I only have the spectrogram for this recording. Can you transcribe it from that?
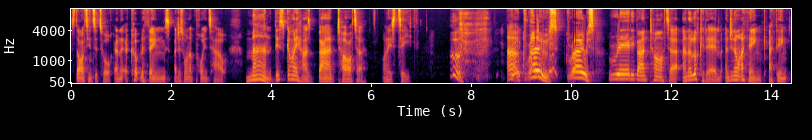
starting to talk, and a couple of things I just want to point out. Man, this guy has bad tartar on his teeth. Ugh. Oh, gross, gross, really bad tartar. And I look at him, and you know what I think? I think,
